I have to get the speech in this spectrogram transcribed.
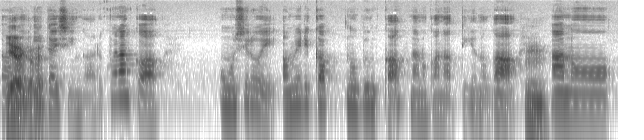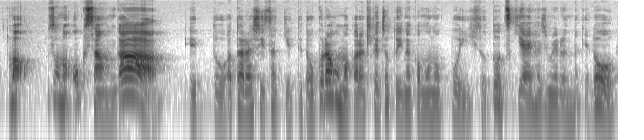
あの Yeah, go ahead. 言いたいシーンがあるこれなんか面白いアメリカの文化なのかなっていうのが、あのまあその奥さんが えっと、新しいさっき言ってたオクラホマから来たちょっと田舎者っぽい人と付き合い始めるんだけど.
